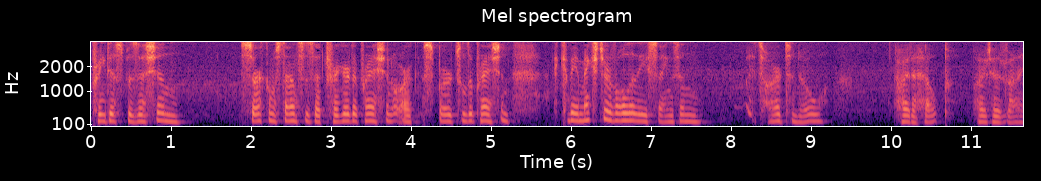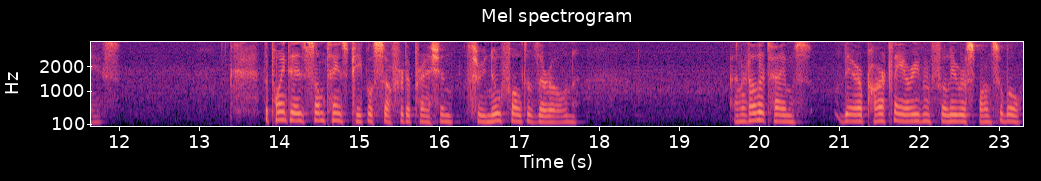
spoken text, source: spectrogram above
predisposition, circumstances that trigger depression, or spiritual depression. It can be a mixture of all of these things, and it's hard to know how to help, how to advise. The point is, sometimes people suffer depression through no fault of their own, and at other times, they are partly or even fully responsible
